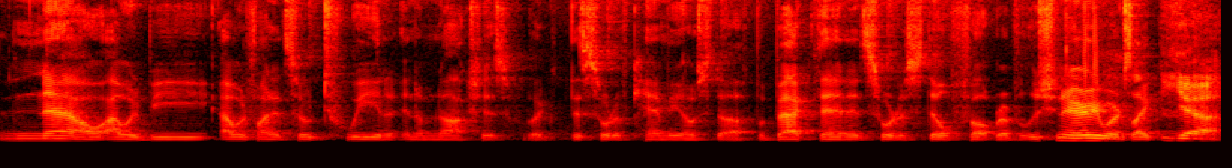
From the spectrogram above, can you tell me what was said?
now I would be I would find it so twee and, and obnoxious like this sort of cameo stuff. But back then, it sort of still felt revolutionary, where it's like Yeah.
